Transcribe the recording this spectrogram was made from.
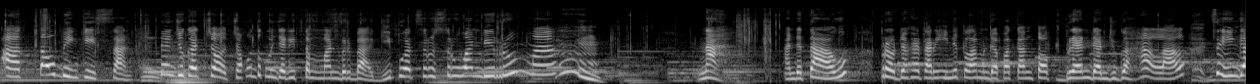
atau bingkisan dan juga cocok untuk menjadi teman berbagi buat seru-seruan di rumah. Nah, Anda tahu produk Hatari ini telah mendapatkan top brand dan juga halal sehingga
